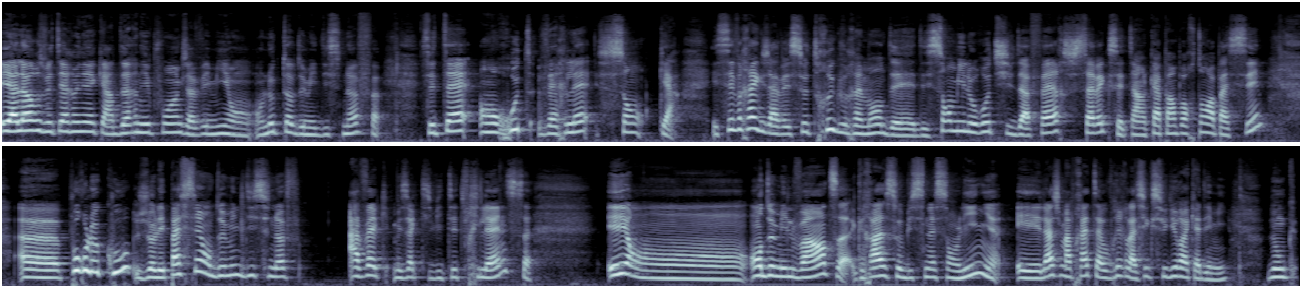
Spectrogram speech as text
Et alors, je vais terminer avec un dernier point que j'avais mis en, en, octobre 2019. C'était en route vers les 100K. Et c'est vrai que j'avais ce truc vraiment des, des 100 000 euros de chiffre d'affaires. Je savais que c'était un cap important à passer. pour le coup, je l'ai passé en 2019 avec mes activités de freelance. Et en, en 2020, grâce au business en ligne, et là je m'apprête à ouvrir la Six Figure Academy, donc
